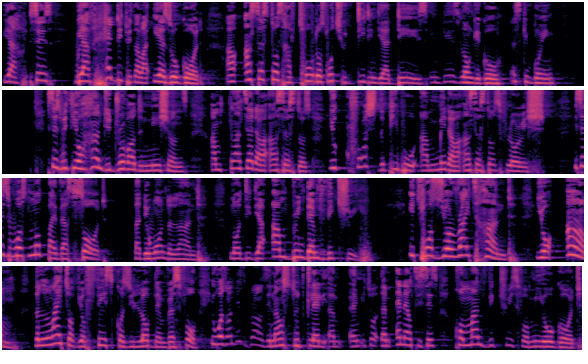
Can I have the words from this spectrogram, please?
yeah, it says, We have heard it with our ears, O God. Our ancestors have told us what you did in their days, in days long ago. Let's keep going. It says, With your hand you drove out the nations and planted our ancestors. You crushed the people and made our ancestors flourish. It says, It was not by their sword that they won the land, nor did their arm bring them victory. It was your right hand, your arm, the light of your face because you loved them. Verse 4. It was on these grounds they now stood clearly. Um, um, was, um, NLT says, Command victories for me, O God.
